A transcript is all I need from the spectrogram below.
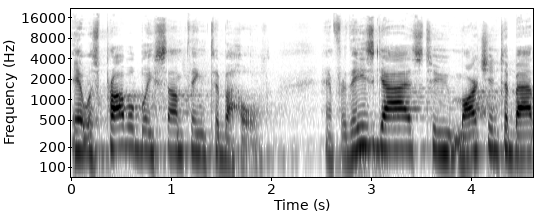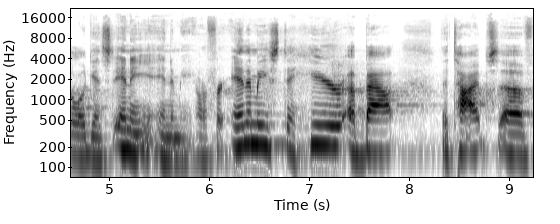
it was probably something to behold. And for these guys to march into battle against any enemy, or for enemies to hear about the types of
